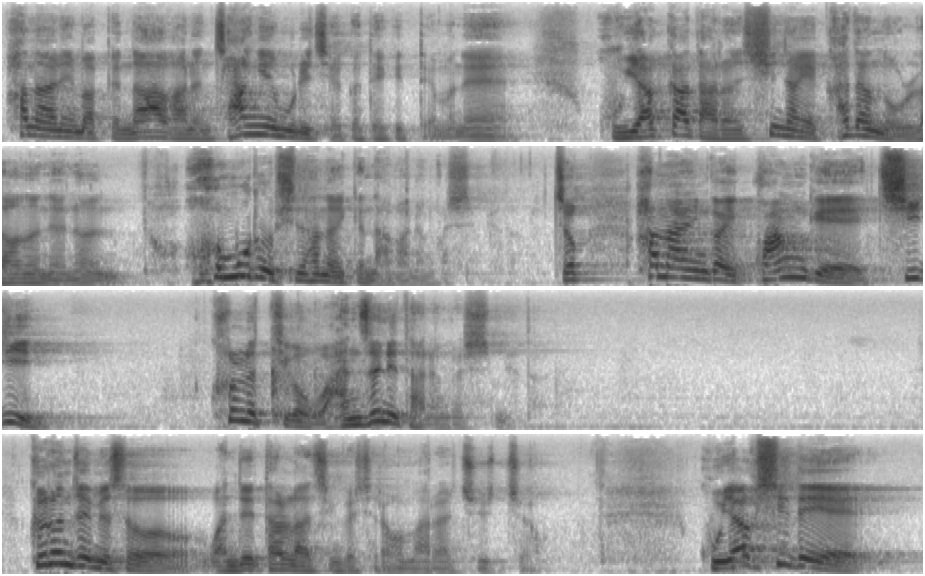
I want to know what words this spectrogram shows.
하나님 앞에 나아가는 장애물이 제거되기 때문에 구약과 다른 신약의 가장 놀라운 애는 허물 없이 하나님께 나가는 것입니다. 즉 하나님과의 관계의 질이 quality가 완전히 다른 것입니다. 그런 점에서 완전히 달라진 것이라고 말할 수 있죠. 구약 시대에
